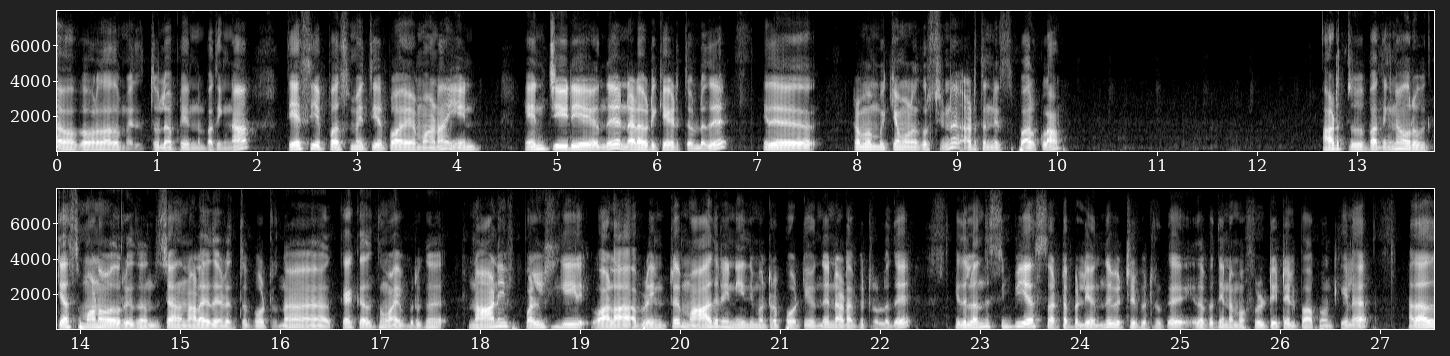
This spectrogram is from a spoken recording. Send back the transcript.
அபராதம் விதித்துள்ளது அப்படின்னு பார்த்தீங்கன்னா, தேசிய பசுமை தீர்ப்பாயமான என் என்ஜிடிஐ வந்து நடவடிக்கை எடுத்துள்ளது. இது ரொம்ப முக்கியமான கொஸ்டின். அடுத்த நியூஸ் பார்க்கலாம். அடுத்து பார்த்தீங்கன்னா, ஒரு வித்தியாசமான ஒரு இது வந்துச்சு. அதனால் இதை எடுத்து போட்டிருந்தேன். கேட்கறதுக்கும் வாய்ப்பு இருக்குது நானி பல்கிவாலா அப்படின்ட்டு மாதிரி நீதிமன்ற போட்டி வந்து நடைபெற்றுள்ளது. இதில் வந்து சிபிஎஸ் சட்டப்பள்ளி வந்து வெற்றி பெற்றிருக்கு. இதை பற்றி நம்ம ஃபுல் டீட்டெயில் பார்ப்போம் கீழே அதாவது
